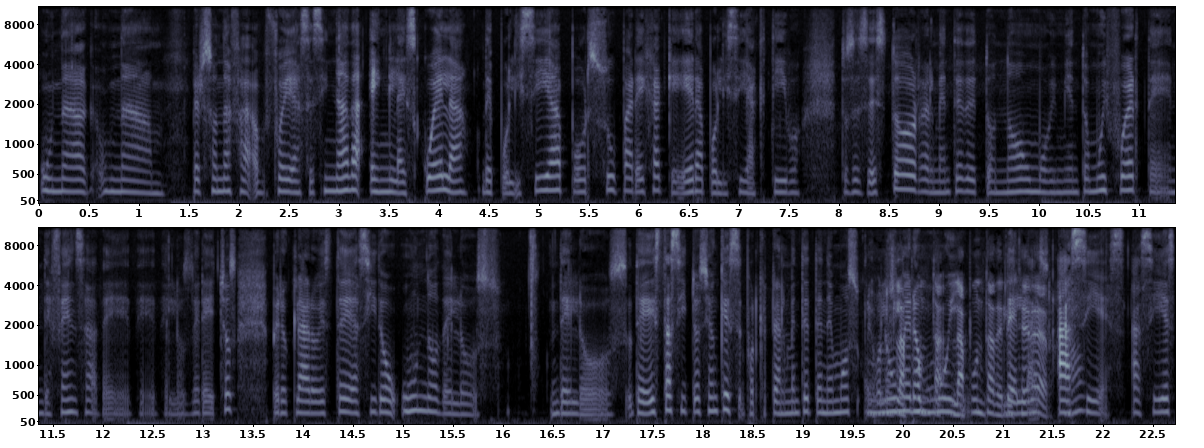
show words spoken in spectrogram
una, una persona fue asesinada en la escuela de policía por su pareja que era policía activo. Entonces esto realmente detonó un movimiento muy fuerte en defensa de, de los derechos, pero claro, este ha sido uno de los de los de esta situación que es porque realmente tenemos un número muy la punta del de así es así es.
